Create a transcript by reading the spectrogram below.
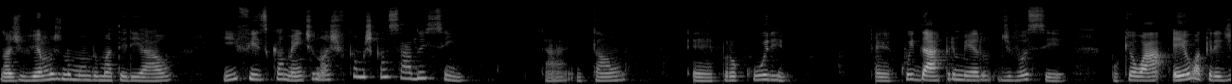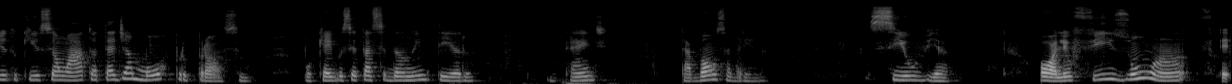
nós vivemos no mundo material e fisicamente nós ficamos cansados sim, tá? Então, é, procure é, cuidar primeiro de você, porque eu, eu acredito que isso é um ato até de amor pro próximo, porque aí você tá se dando inteiro, entende? Tá bom, Sabrina? Silvia, olha, eu fiz um ano, é,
